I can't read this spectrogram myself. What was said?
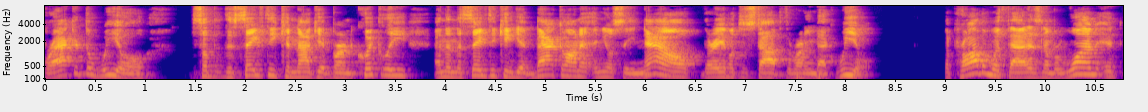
bracket the wheel so that the safety cannot get burned quickly, and then the safety can get back on it, and you'll see now they're able to stop the running back wheel. The problem with that is number one, it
